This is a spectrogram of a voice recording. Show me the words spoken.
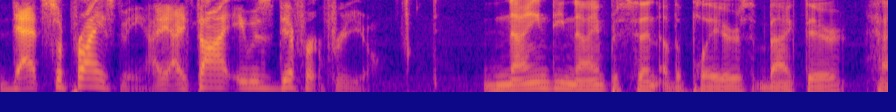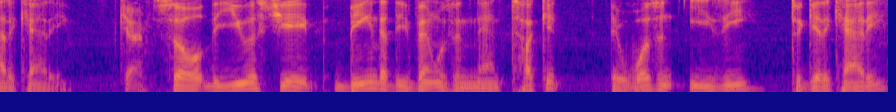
That surprised me. I, I thought it was different for you. 99% of the players back there had a caddy. Okay. So the USGA, being that the event was in Nantucket, it wasn't easy to get a caddy.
